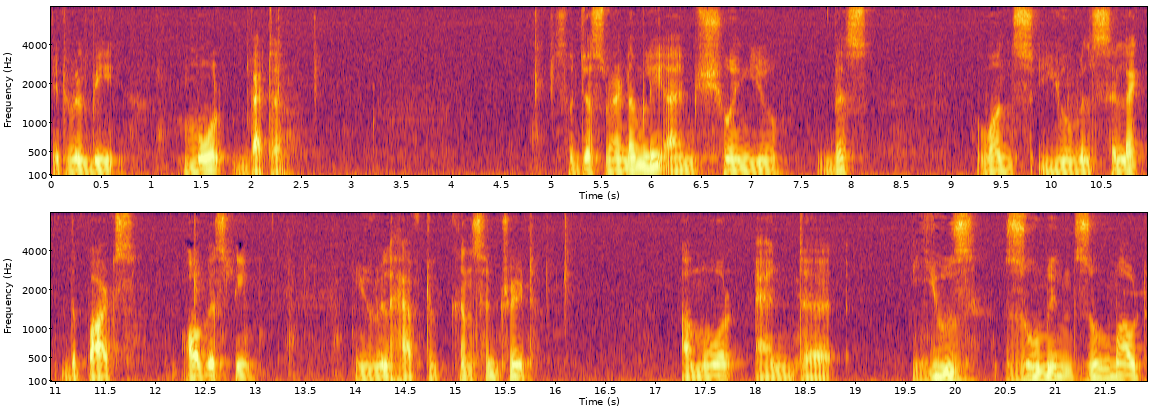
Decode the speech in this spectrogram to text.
It will be more better. So just randomly I am showing you this. Once you will select the parts obviously you will have to concentrate a more and uh, use zoom in zoom out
